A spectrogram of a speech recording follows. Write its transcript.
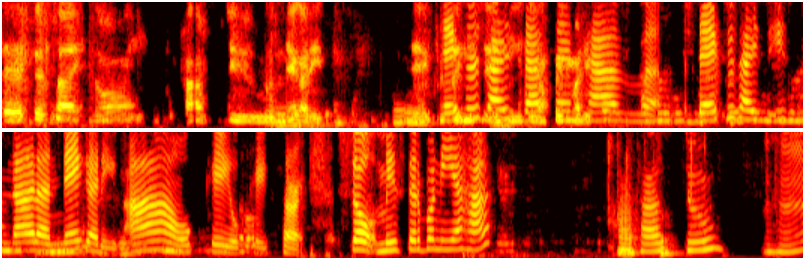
The exercise don't have to negative. The The exercise, is exercise doesn't have, uh, the exercise is not a negative. Ah, okay, okay, sorry. So, Mr. Bonilla has? Has Has to. to Mhm.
